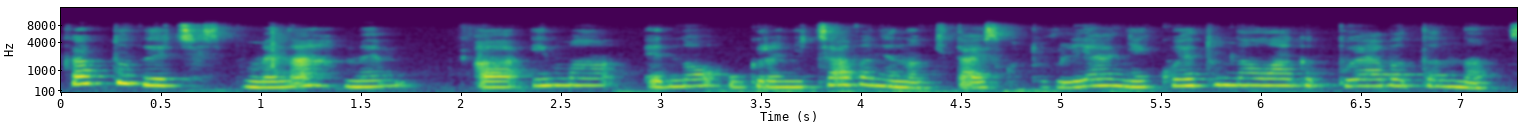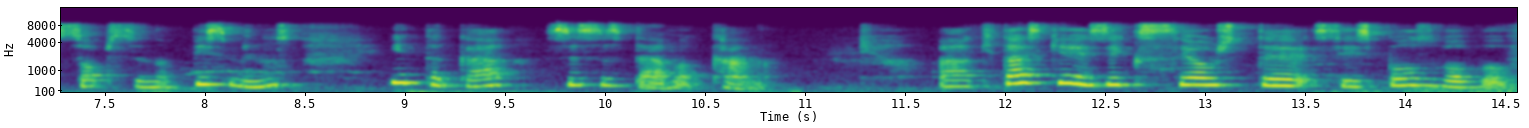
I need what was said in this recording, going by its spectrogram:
Както вече споменахме, а, има едно ограничаване на китайското влияние, което налага появата на собствена писменост и така се създава кана. А, китайският език все още се използва в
